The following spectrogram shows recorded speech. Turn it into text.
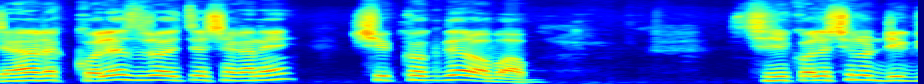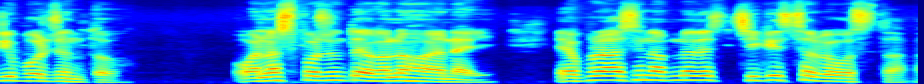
যেখানে একটা কলেজ রয়েছে, সেখানে শিক্ষকদের অভাব। সেই কলেজ ছিল ডিগ্রি পর্যন্ত অনার্স পর্যন্ত এখনও হয় নাই। এরপর আছেন আপনাদের চিকিৎসার ব্যবস্থা।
